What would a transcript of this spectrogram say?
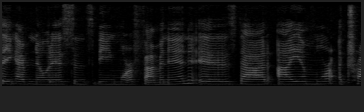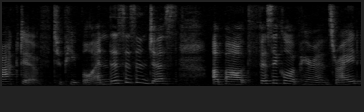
thing I've noticed since being more feminine is that I am more attractive to people. And this isn't just about physical appearance, right?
